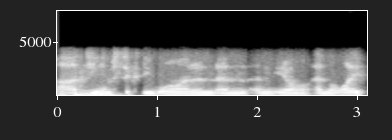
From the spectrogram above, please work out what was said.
uh, Team 61 and, and, and you know and the like,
